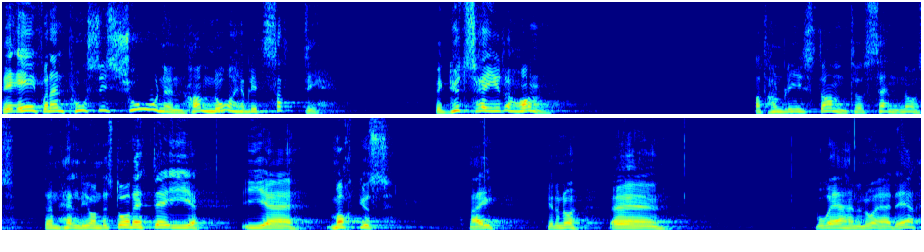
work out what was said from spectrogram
Det er for den posisjonen han nå har blitt satt i, ved Guds høyre hånd, at han blir i stand til å sende oss Den hellige ånd. Det står dette i, i uh, Markus Nei, hva er det nå? Uh, hvor er jeg henne nå? Er jeg der?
